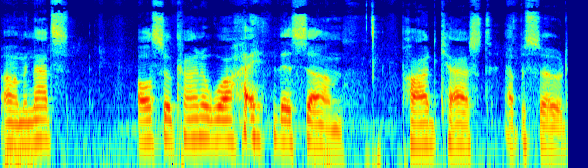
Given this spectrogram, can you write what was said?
Um, and that's also kind of why this um, podcast episode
